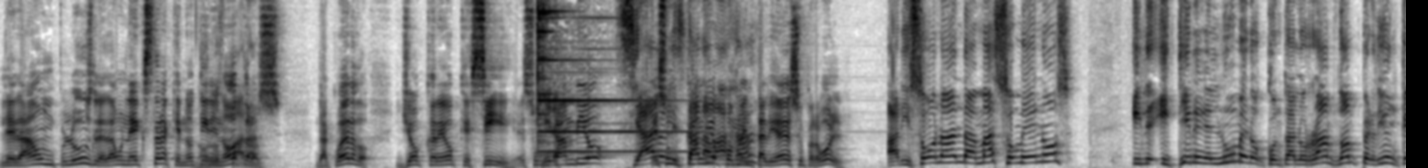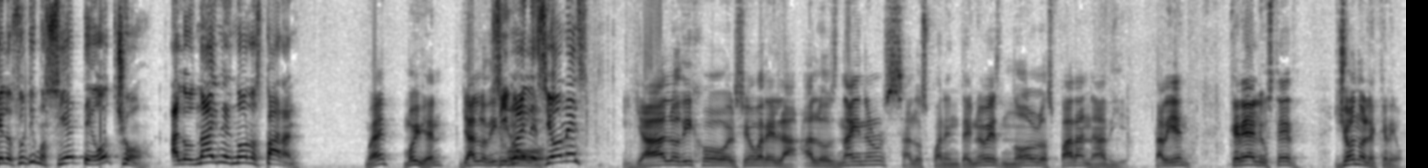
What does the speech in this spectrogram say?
Le da un plus, le da un extra que no, tienen otros. ¿De acuerdo? Yo creo que sí. Es un cambio. es un cambio con mentalidad de Super Bowl. Arizona anda más o menos y, tienen el número contra los Rams. No han perdido en qué los últimos 7, 8. A los Niners no los paran. Bueno, muy bien. Ya lo dijo. Si no hay lesiones. Ya lo dijo el señor Varela. A los Niners, a los 49 no los para nadie. Está bien. Créale usted. Yo no le creo.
